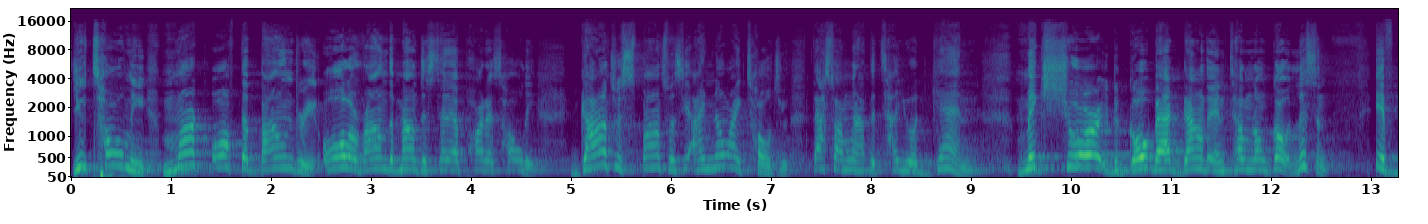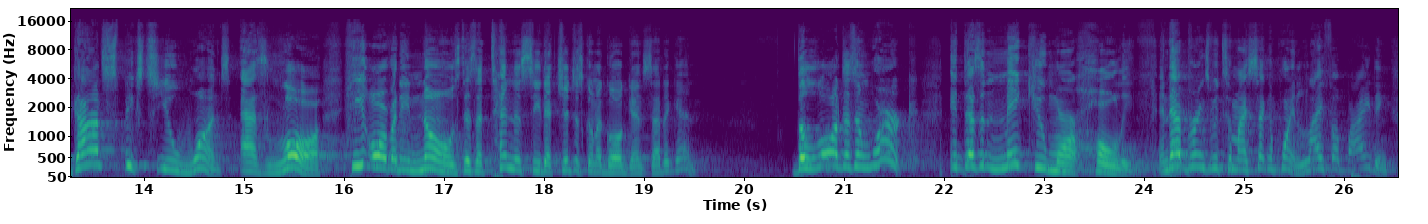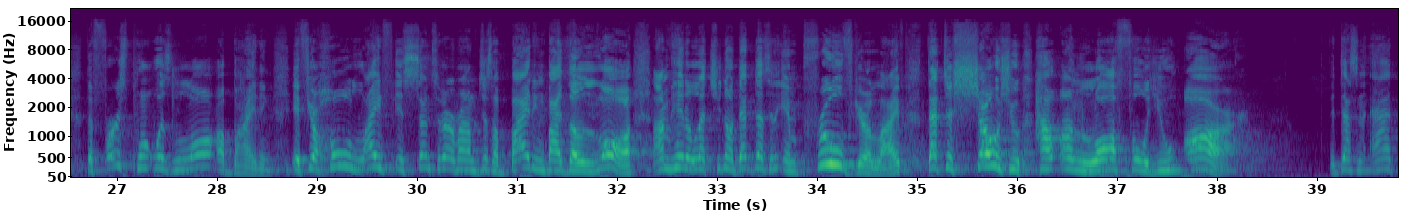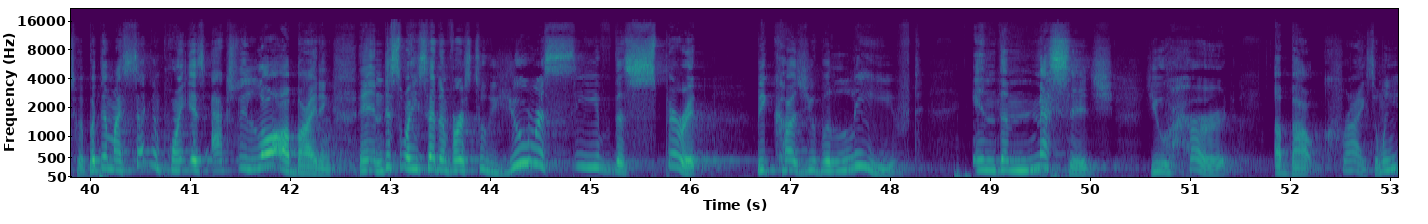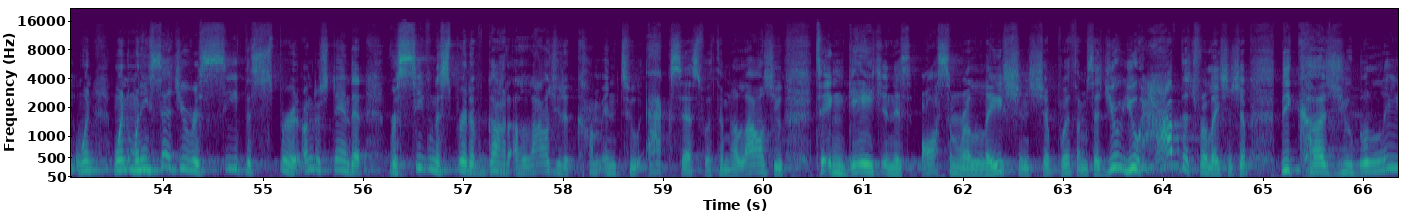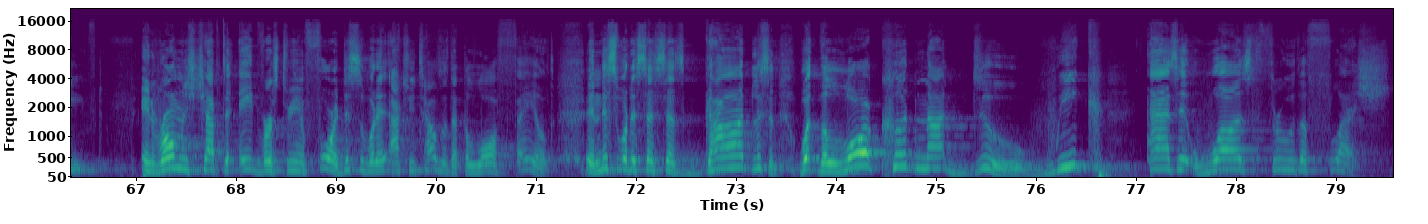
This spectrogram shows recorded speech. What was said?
You told me, mark off the boundary all around the mountain to set it apart as holy. God's response was, Yeah, I know I told you. That's why I'm going to have to tell you again. Make sure to go back down there and tell them don't go. Listen, if God speaks to you once as law, he already knows there's a tendency that you're just going to go against that again. The law doesn't work. It doesn't make you more holy. And that brings me to my second point life abiding. The first point was law abiding. If your whole life is centered around just abiding by the law, I'm here to let you know that doesn't improve your life. That just shows you how unlawful you are. It doesn't add to it. But then my second point is actually law abiding. And this is what he said in verse 2 You received the Spirit because you believed in the message you heard about Christ. And when, when, when, when he says you receive the Spirit, understand that receiving the Spirit of God allows you to come into access with Him, it allows you to engage in this awesome relationship with Him. He says you, you have this relationship because you believed. In Romans chapter 8, verse 3 and 4, this is what it actually tells us that the law failed. And this is what it says, it says, God, listen, what the law could not do, weak as it was through the flesh,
